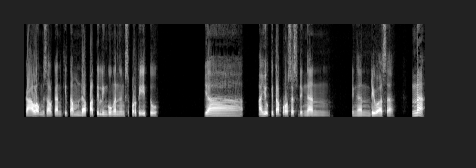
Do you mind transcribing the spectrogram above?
kalau misalkan kita mendapati lingkungan yang seperti itu ya ayo kita proses dengan dengan dewasa. Nah,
